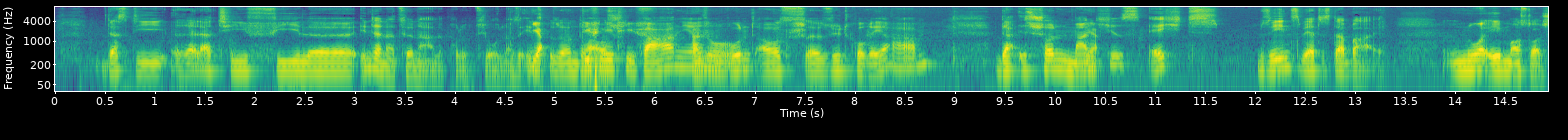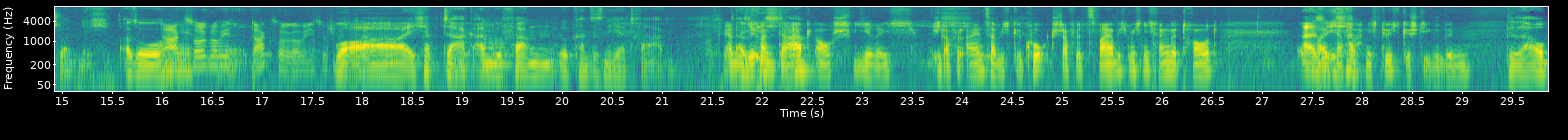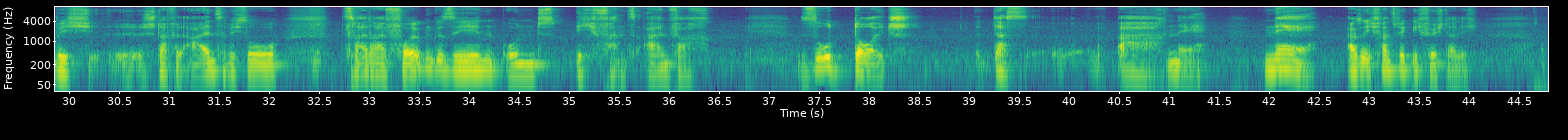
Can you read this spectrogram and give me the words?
dass die relativ viele internationale Produktionen, also insbesondere ja, aus Spanien also, und aus äh, Südkorea haben. Da ist schon manches ja. echt Sehenswertes dabei. Nur eben aus Deutschland nicht. Also, Dark Soul, glaube ich, Dark Soul, glaube ich, nicht so schlecht. Boah, ich habe Dark ja. angefangen, du kannst es nicht ertragen. Okay. Also, also, ich fand ich Dark auch schwierig. Staffel ich, 1 habe ich geguckt, Staffel 2 habe ich mich nicht rangetraut, also weil ich, ich einfach hab, nicht durchgestiegen bin. Glaube ich, Staffel 1 habe ich so zwei, drei Folgen gesehen und ich fand es einfach so deutsch, dass. Ach, nee. Nee. Also ich fand es wirklich fürchterlich.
